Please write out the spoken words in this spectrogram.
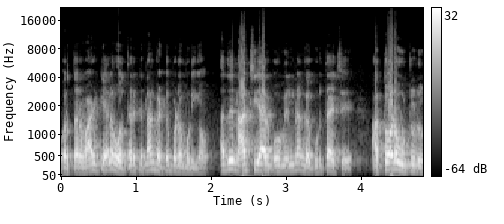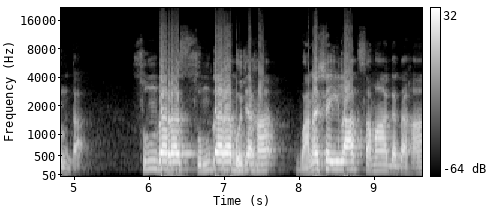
ஒருத்தர் வாழ்க்கையில ஒருத்தருக்கு தான் கட்டுப்பட முடியும். அது நாச்சியார் கோவில்னு அங்க கொடுத்தாச்சு. அத்தோட விட்டுடுன்ட்டா சுந்தர சுந்தர புஜகா வனசைலாத் சமாகதகா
